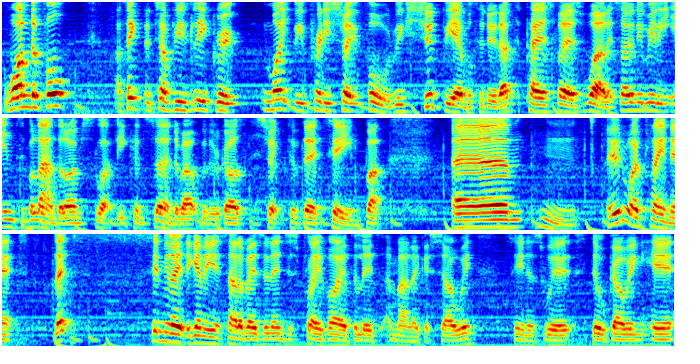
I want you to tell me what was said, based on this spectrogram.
Wonderful. I think the Champions League group might be pretty straightforward. We should be able to do that to fair as well. It's only really Inter Milan that I'm slightly concerned about with regards to the strength of their team. But um, hmm, who do I play next? Let's simulate the game against Alaves and then just play Valladolid and Malaga, shall we? Seeing as we're still going here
